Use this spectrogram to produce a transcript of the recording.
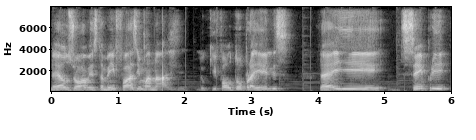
né? Os jovens também fazem uma análise do que faltou para eles, né? E sempre,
